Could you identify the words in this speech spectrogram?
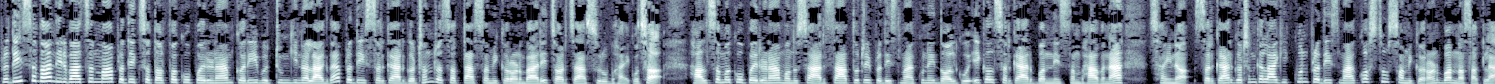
प्रदेशसभा निर्वाचनमा प्रत्यक्षतर्फको परिणाम करिब टुंगिन लाग्दा प्रदेश सरकार गठन र सत्ता समीकरण बारे चर्चा शुरू भएको छ। हालसम्मको परिणाम अनुसार सातवटै प्रदेशमा कुनै दलको एकल सरकार बन्ने सम्भावना छैन। सरकार गठनका लागि कुन प्रदेशमा कस्तो समीकरण बन्न सक्ला?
